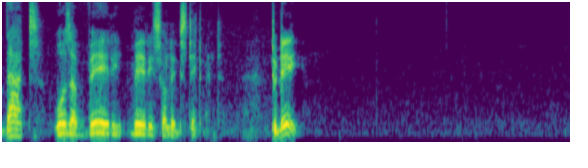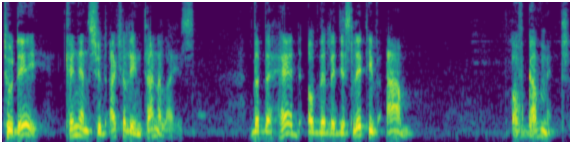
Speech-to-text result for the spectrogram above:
That was a very, very solid statement. Today, today, Kenyans should actually internalize that the head of the legislative arm of government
